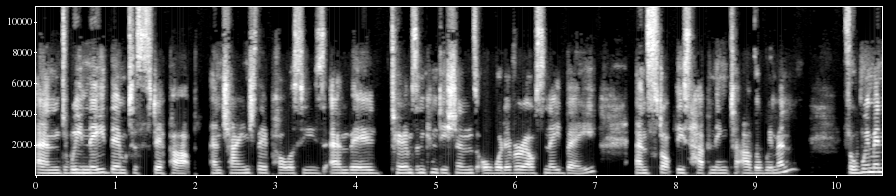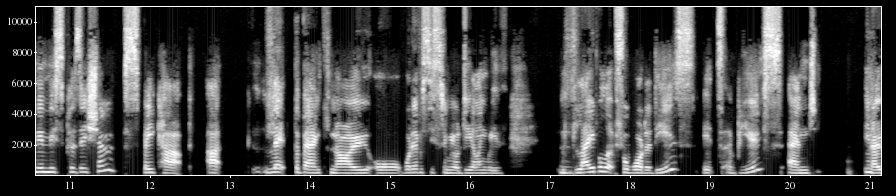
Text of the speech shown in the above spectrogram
And we need them to step up and change their policies and their terms and conditions or whatever else need be and stop this happening to other women. For women in this position, speak up. Let the bank know or whatever system you're dealing with, label it for what it is. It's abuse and you know,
